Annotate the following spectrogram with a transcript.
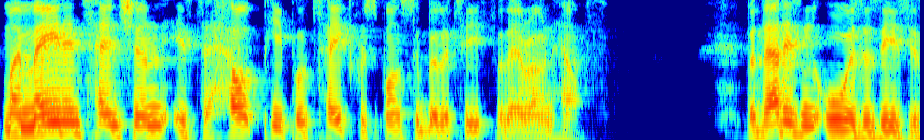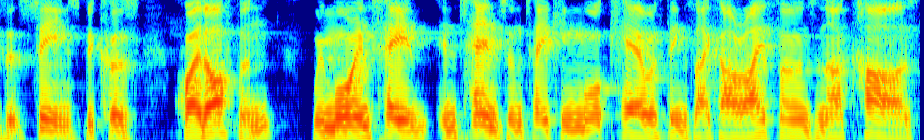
My main intention is to help people take responsibility for their own health. But that isn't always as easy as it seems because quite often we're more intent on taking more care of things like our iPhones and our cars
